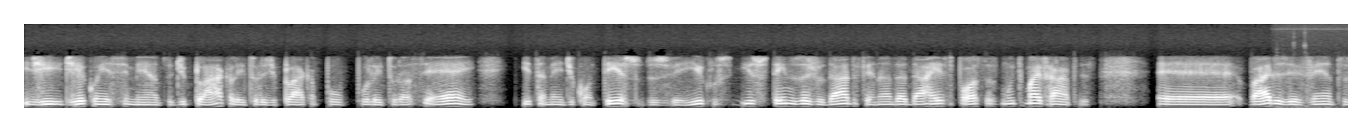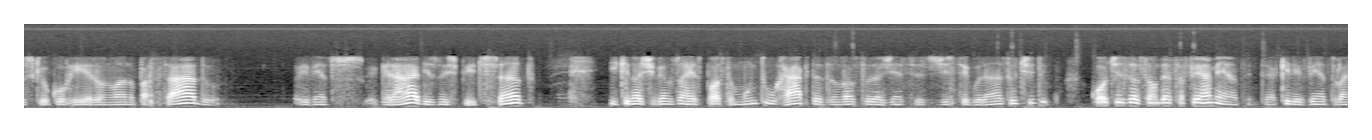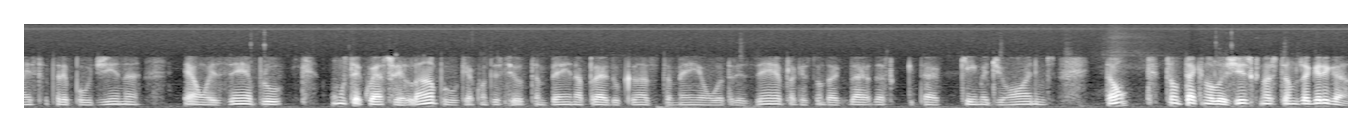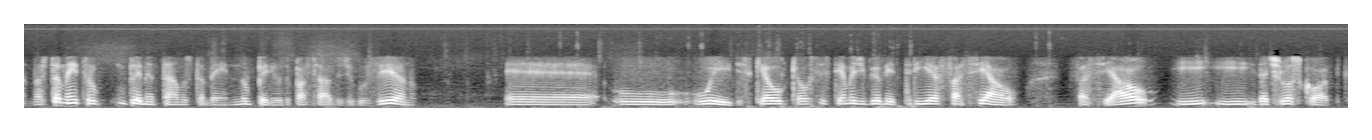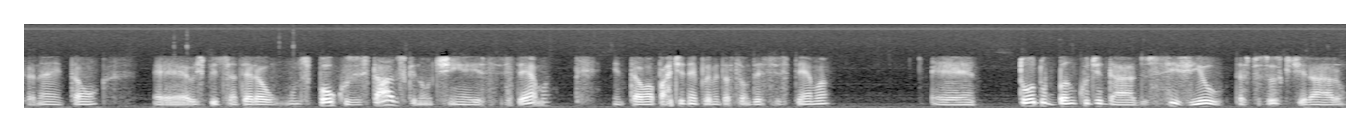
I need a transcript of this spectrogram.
e de, de reconhecimento de placa, leitura de placa por, por leitura OCR e também de contexto dos veículos. Isso tem nos ajudado, Fernanda, a dar respostas muito mais rápidas. É, vários eventos que ocorreram no ano passado eventos graves no Espírito Santo e que nós tivemos uma resposta muito rápida das nossas agências de segurança com a utilização dessa ferramenta. Então, aquele evento lá em Santa Leopoldina é um exemplo, um sequestro relâmpago que aconteceu também na Praia do Canto também é um outro exemplo, a questão da, da, da, da queima de ônibus. Então, são tecnologias que nós estamos agregando. Nós também implementamos também no período passado de governo é, que é o, que é o sistema de biometria facial, facial e, e datiloscópica. Né? Então, é, o Espírito Santo era um dos poucos estados que não tinha esse sistema. Então, a partir da implementação desse sistema, é, todo o banco de dados civil das pessoas que tiraram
